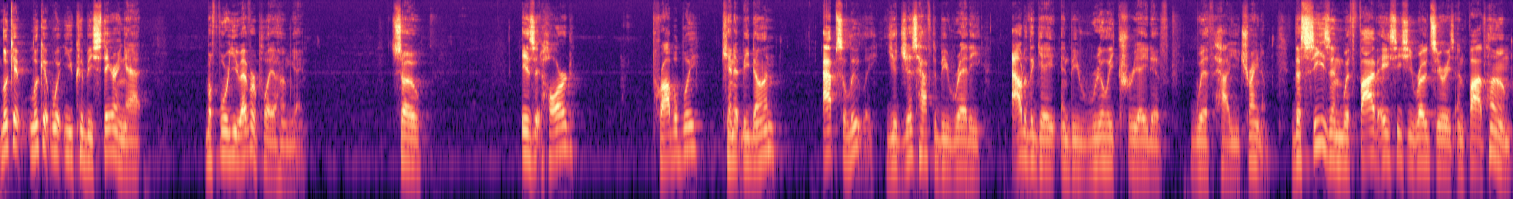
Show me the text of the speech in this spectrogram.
Look at look at what you could be staring at before you ever play a home game. So, is it hard? Probably. Can it be done? Absolutely. You just have to be ready out of the gate and be really creative with how you train them. The season with five ACC road series and five home,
